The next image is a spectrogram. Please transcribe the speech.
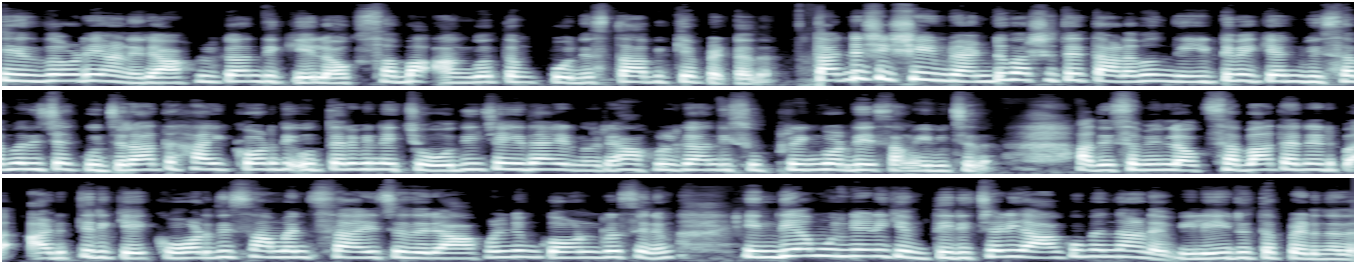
ചെയ്തതോടെയാണ് രാഹുൽ ഗാന്ധിക്ക് ലോക്സഭ അംഗത്വം പുനഃസ്ഥാപിക്കപ്പെട്ടത്. തന്റെ ശിക്ഷയും രണ്ടു വർഷത്തെ തടവ് നീട്ടിവെക്കാൻ വിസമ്മതിച്ച ഗുജറാത്ത് ഹൈക്കോടതി ഉത്തരവിനെ ചോദ്യം ചെയ്തായിരുന്നു രാഹുൽ ഗാന്ധി സുപ്രീം കോടതിയെ സമീപിച്ചത്. അതേസമയം ലോക്സഭാ തെരഞ്ഞെടുപ്പ് അടുത്തിരിക്കെ കോടതി സമൻസ് അയച്ചത് രാഹുലിനും കോൺഗ്രസിനും ഇന്ത്യ മുന്നണിക്കും തിരിച്ചടിയാകുമെന്നാണ് വിലയിരുത്തപ്പെടുന്നത്.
